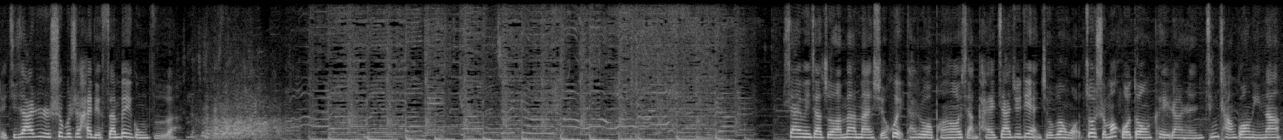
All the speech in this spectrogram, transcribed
这节假日是不是还得三倍工资？下一位叫做慢慢学会，他说我朋友想开家具店，就问我做什么活动可以让人经常光临呢？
